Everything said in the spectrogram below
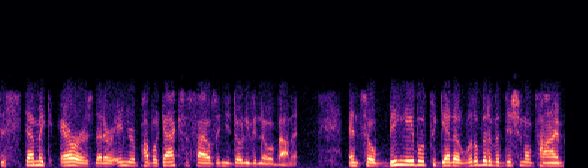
systemic errors that are in your public access files and you don't even know about it. And so being able to get a little bit of additional time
